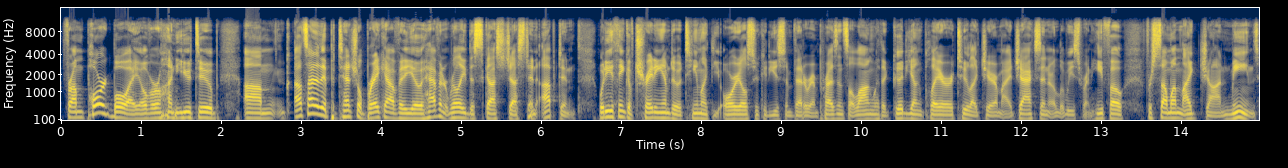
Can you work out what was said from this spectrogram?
from Porg Boy over on YouTube. Um, outside of the potential breakout video, haven't really discussed Justin Upton. What do you think of trading him to a team like the Orioles who could use use some veteran presence along with a good young player or two like Jeremiah Jackson or Luis Rengifo for someone like John Means.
